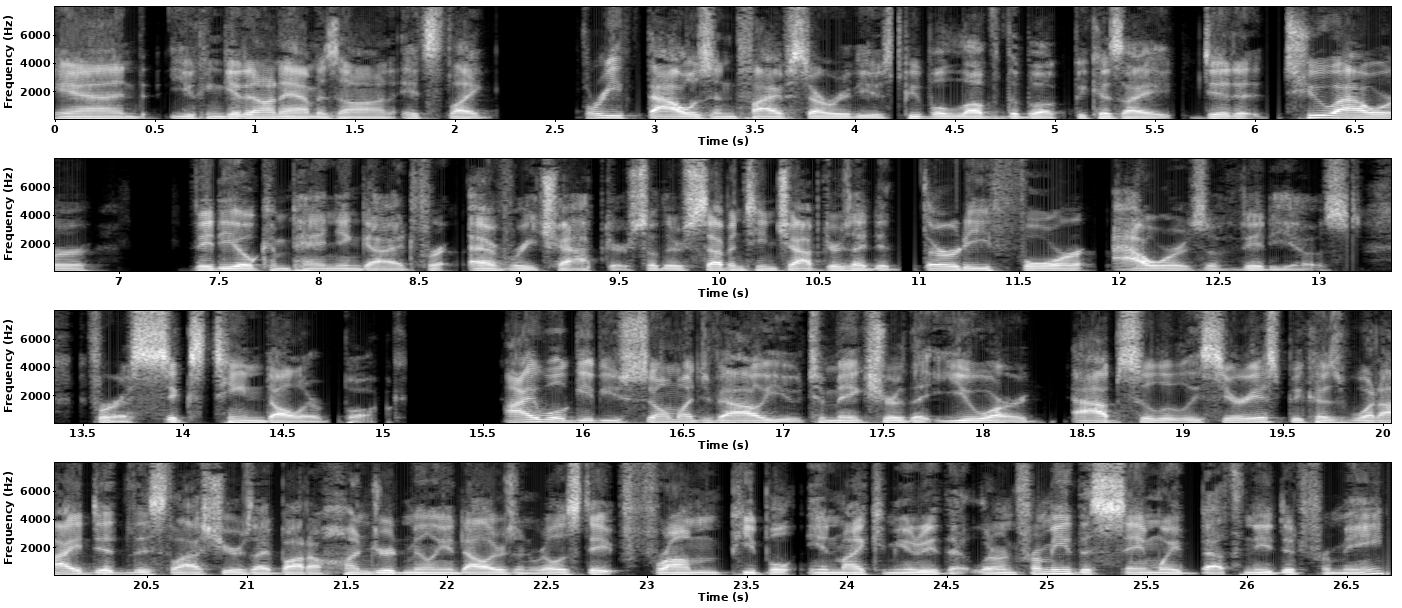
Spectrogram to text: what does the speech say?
and you can get it on Amazon. It's like 3,000 five star reviews. People love the book because I did a two hour video companion guide for every chapter. So there's 17 chapters. I did 34 hours of videos for a $16 book. I will give you so much value to make sure that you are absolutely serious because what I did this last year is I bought $100 million in real estate from people in my community that learned from me the same way Bethany did for me.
